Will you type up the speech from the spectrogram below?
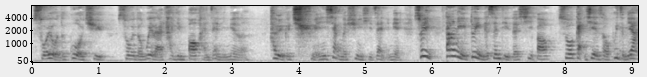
所有的过去、所有的未来，它已经包含在里面了。它有一个全向的讯息在里面，所以当你对你的身体的细胞说感谢的时候，会怎么样？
